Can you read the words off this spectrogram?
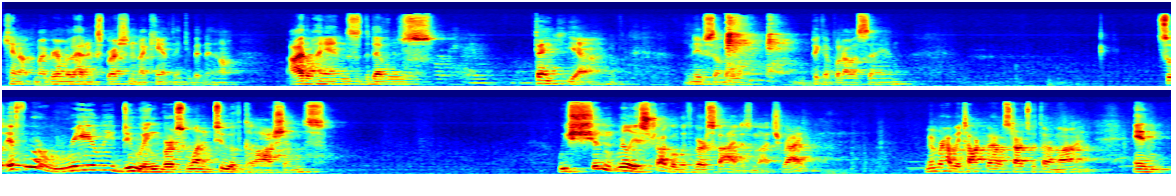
cannot, my grandmother had an expression and I can't think of it now. Idle hands, the devil's, thank, yeah, I knew somebody would pick up what I was saying. So if we're really doing verse 1 and 2 of Colossians, we shouldn't really struggle with verse 5 as much, right? Remember how we talked about how it starts with our mind? And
